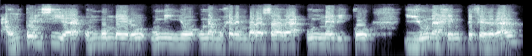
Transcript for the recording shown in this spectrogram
a un policía, un bombero, un niño, una mujer embarazada, un médico y un agente federal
